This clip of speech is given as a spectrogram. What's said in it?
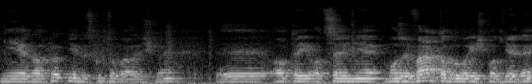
niejednokrotnie dyskutowaliśmy y, o tej ocenie, może warto było iść pod Wiedeń,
